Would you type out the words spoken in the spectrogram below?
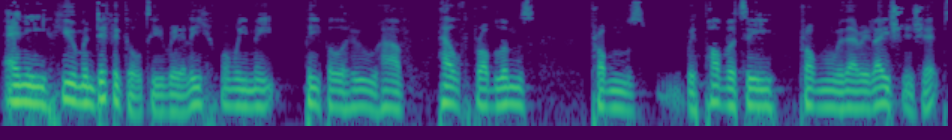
any human difficulty, really, when we meet people who have health problems, problems with poverty, problem with their relationships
